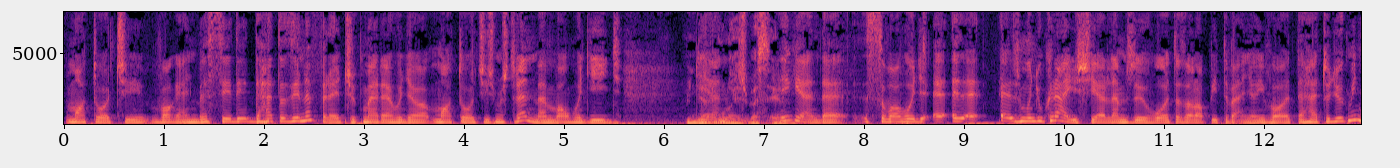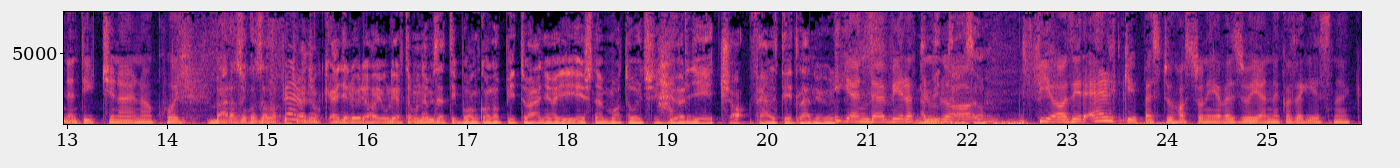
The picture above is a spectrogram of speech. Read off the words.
Matolcsi vagány beszédét, de hát azért ne felejtsük már el, hogy a Matolcsi is most rendben van, hogy így Mindjárt ilyen, róla is beszél. Igen, de szóval, hogy ez, e, ez mondjuk rá is jellemző volt az alapítványaival, tehát, hogy ők mindent így csinálnak, hogy... Bár azok az alapítványok fel... egyelőre, ha jól értem, a Nemzeti Bank alapítványai, és nem Matolcsi hát, Györgyét feltétlenül. Igen, de véletlenül a, az a fia azért elképesztő haszonélvezője ennek az egésznek.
